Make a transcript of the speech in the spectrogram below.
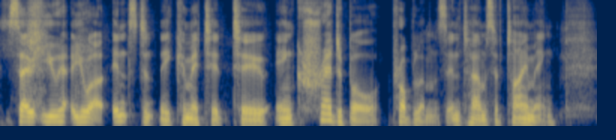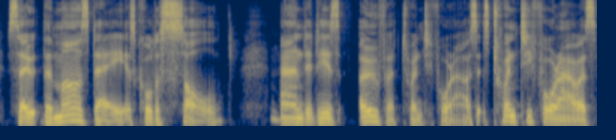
So you, you are instantly committed to incredible problems in terms of timing. So the Mars day is called a sol, and it is over 24 hours. It's 24 hours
